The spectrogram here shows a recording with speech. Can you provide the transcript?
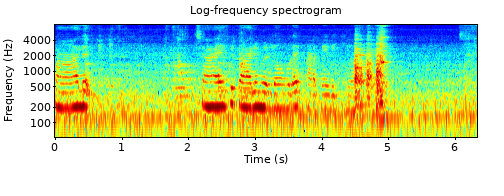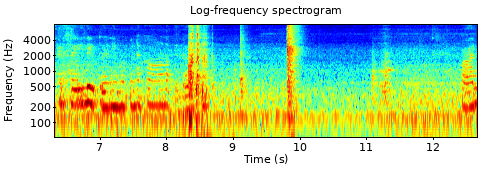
പാൽ. ചായക്ക് പാലും വെള്ളവും കൂടെ അടക്കി വയ്ക്കുക തേയിലിട്ട് കഴിയുമ്പോൾ പിന്നെ കാണത്തില്ല. പാൽ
